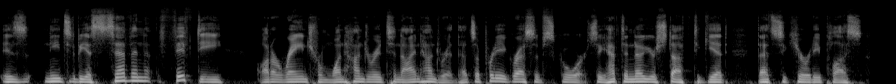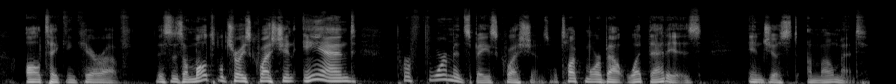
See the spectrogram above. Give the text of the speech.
is needs to be a 750 on a range from 100 to 900. That's a pretty aggressive score. So you have to know your stuff to get that Security Plus all taken care of. This is a multiple choice question and performance based questions. We'll talk more about what that is in just a moment.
